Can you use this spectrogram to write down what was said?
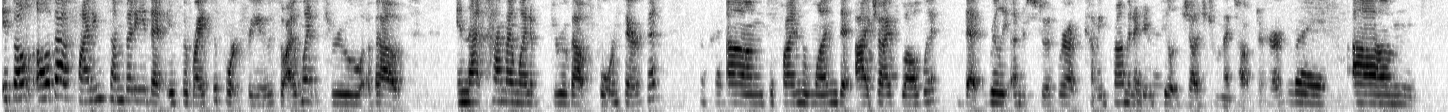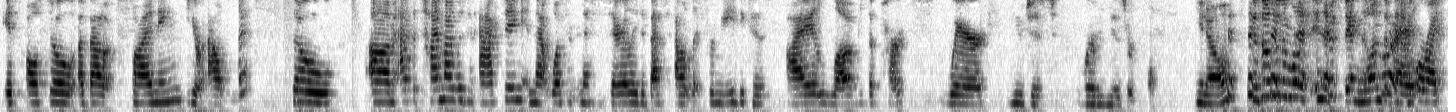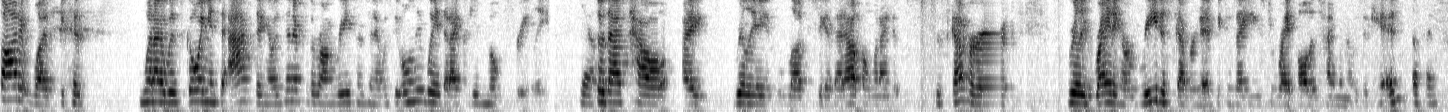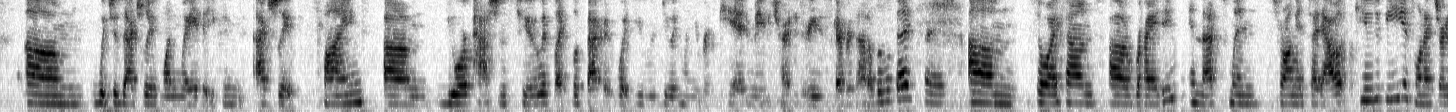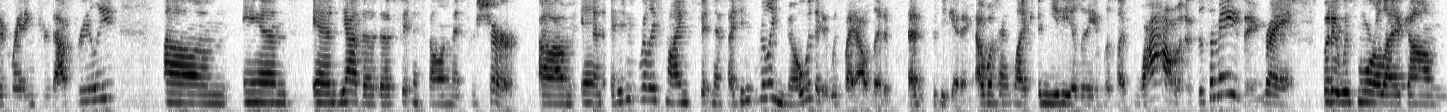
it's all, all about finding somebody that is the right support for you. So I went through about in that time I went through about four therapists Okay. um, to find the one that I jived well with, that really understood where I was coming from, and I didn't feel judged when I talked to her. Right. Um, it's also about finding your outlets. So um, at the time I was in acting, and that wasn't necessarily the best outlet for me because I loved the parts where you just were miserable. You know, because those are the most interesting ones of them, or I thought it was because when I was going into acting, I was in it for the wrong reasons, and it was the only way that I could emote freely. Yeah. So that's how I really loved to get that out. But when I dis- discovered really writing or rediscovered it because I used to write all the time when I was a kid, Okay. Um, which is actually one way that you can actually find um, your passions too. Is like look back at what you were doing when you were a kid and maybe try to rediscover that a little bit. Right. Um, so I found uh, writing, and that's when Strong Inside Out came to be. Is when I started writing through that freely, um, and and yeah, the the fitness element for sure. Um, and I didn't really find fitness. I didn't really know that it was my outlet at, the beginning. I wasn't like immediately was like, wow, this is amazing Right. but it was more like um,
